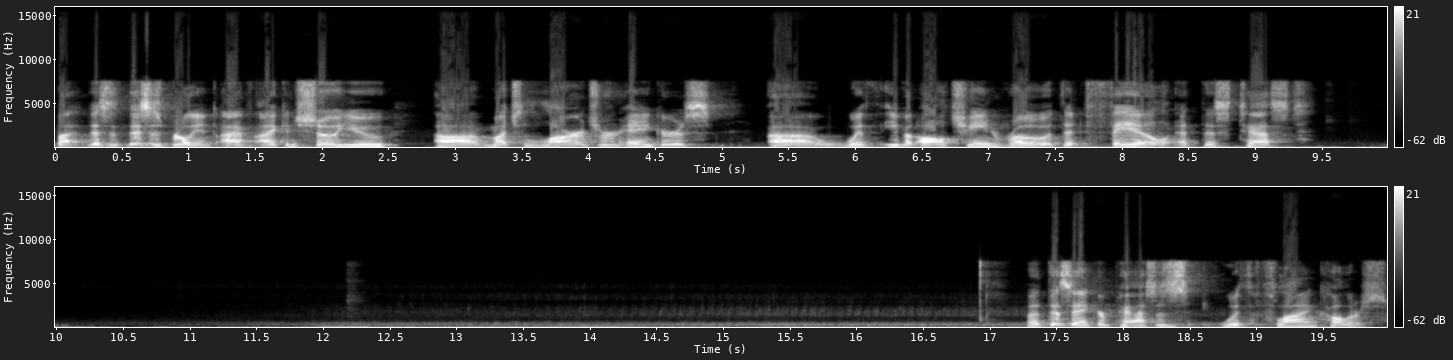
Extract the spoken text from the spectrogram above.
But this is this is brilliant. I've, i can show you uh, much larger anchors uh, with even all chain rode that fail at this test. But this anchor passes with flying colors.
